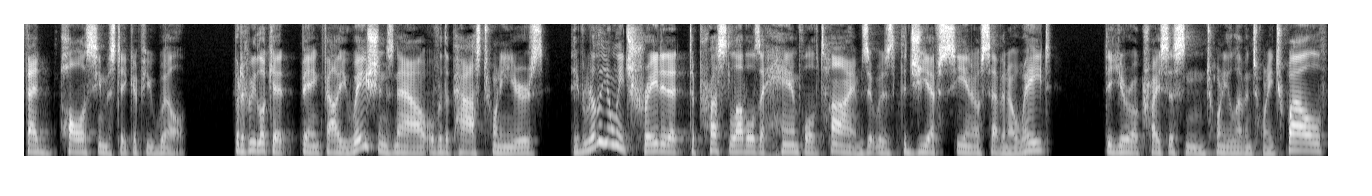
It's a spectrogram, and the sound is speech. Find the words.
Fed policy mistake, if you will. But if we look at bank valuations now over the past 20 years, they've really only traded at depressed levels a handful of times. It was the GFC in 07 08, the euro crisis in 2011 2012,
